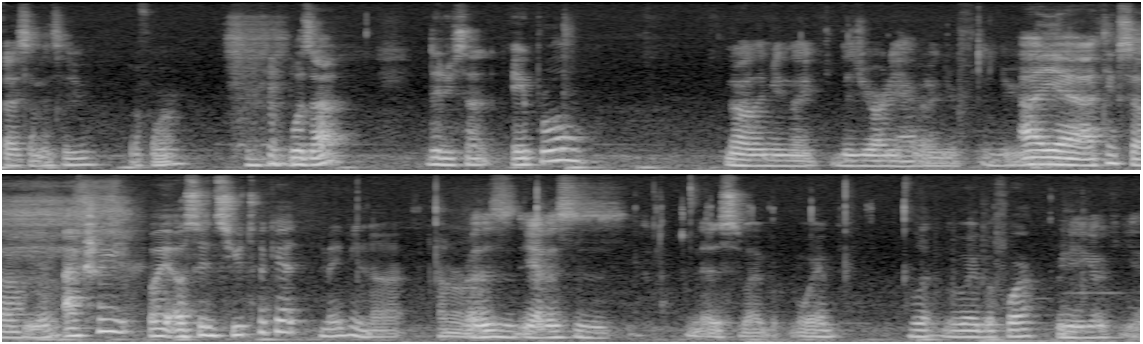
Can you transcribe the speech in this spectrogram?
Did I send it to you before? was that? Did you send April? No, I mean like, did you already have it in your in your? Uh, yeah, I think so. Yeah. Actually, wait. Oh, since you took it, maybe not. I don't Bro, know. this is yeah. This is Yeah, This is way way, way, way before. we need to go. Yeah.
